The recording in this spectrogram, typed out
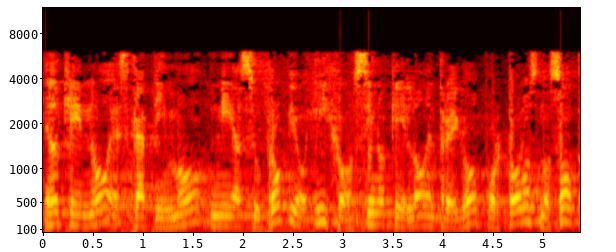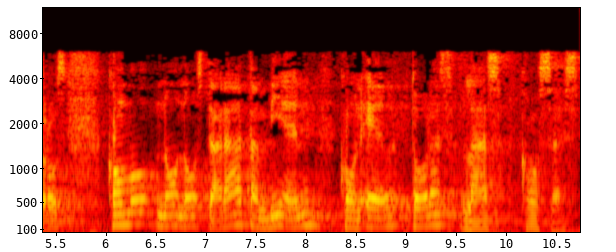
El que no escatimó ni a su propio Hijo, sino que lo entregó por todos nosotros, ¿cómo no nos dará también con Él todas las cosas?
